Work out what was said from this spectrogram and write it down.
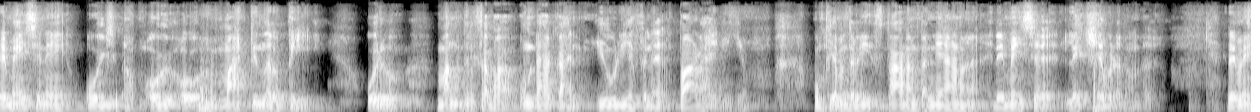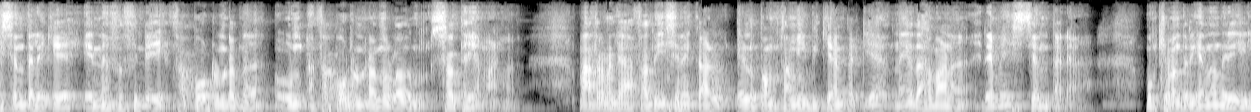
രമേശിനെ മാറ്റി നിർത്തി ഒരു മന്ത്രിസഭ ഉണ്ടാക്കാൻ യു ഡി എഫിന് പാടായിരിക്കും. മുഖ്യമന്ത്രി സ്ഥാനം തന്നെയാണ് രമേശ് ലക്ഷ്യമിടുന്നത്. രമേശ് ചെന്നിത്തലയ്ക്ക് എൻ എസ് എസിന്റെ സപ്പോർട്ടുണ്ടെന്ന് സപ്പോർട്ടുണ്ടെന്നുള്ളതും ശ്രദ്ധേയമാണ്. മാത്രമല്ല സതീശനേക്കാൾ എളുപ്പം സമീപിക്കാൻ പറ്റിയ നേതാവാണ് രമേശ് ചെന്നിത്തല മുഖ്യമന്ത്രി എന്ന നിലയിൽ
